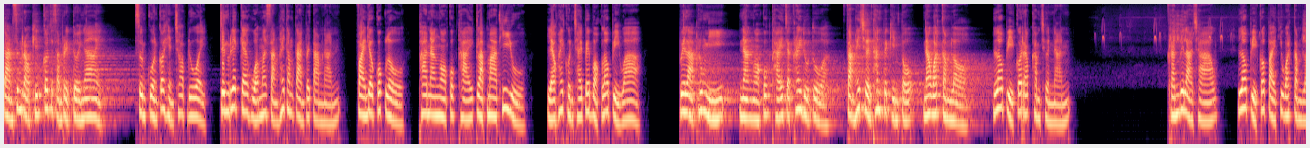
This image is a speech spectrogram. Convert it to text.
การซึ่งเราคิดก็จะสำเร็จโดยง่ายซุนกวนก็เห็นชอบด้วย จึงเรียกแกหัวมาสั่งให้ทำการไปตามนั้น ฝ่ายเดียวกกโล พานางงอกกไทยกลับมาที่อยู่ แล้วให้คนใช้ไปบอกเล่าปีว่า เวลาพรุ่งนี้นางงอกกไทยจะใคร่ดูตัว สั่งให้เชิญท่านไปกินโต๊ะณวัดกำลอ เล่าปีก็รับคำเชิญนั้น ครั้นเวลาเช้า เล่าปีก็ไปที่วัดกำล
